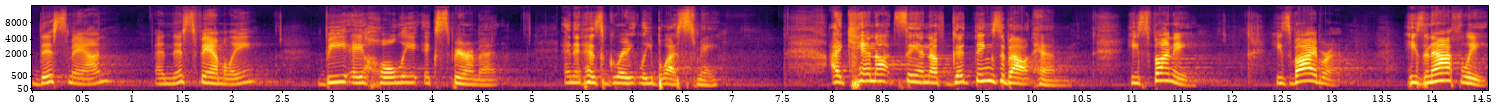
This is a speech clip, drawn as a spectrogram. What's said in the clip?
this man and this family be a holy experiment, and it has greatly blessed me. I cannot say enough good things about him. He's funny, he's vibrant, he's an athlete,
